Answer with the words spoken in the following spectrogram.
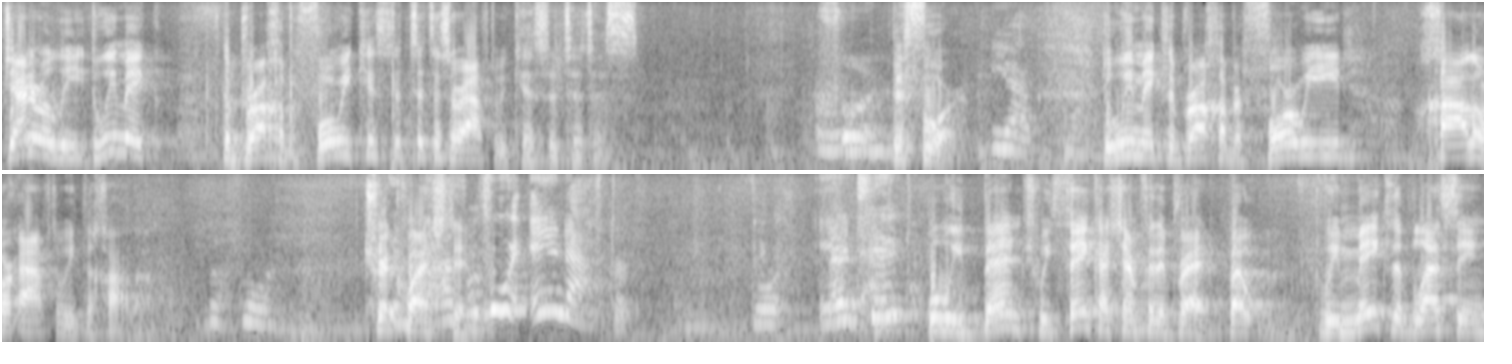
Generally, do we make the bracha before we kiss the tzitzis or after we kiss the tzitzis? Four. Before. Yeah. Do we make the bracha before we eat challah or after we eat the challah? Before. Trick question. Before and after. Before and after. Well, we bench, we thank Hashem for the bread, but we make the blessing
